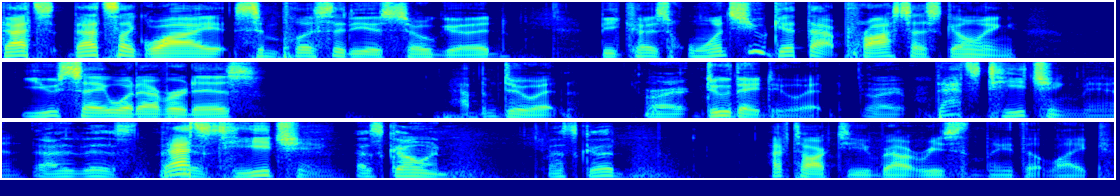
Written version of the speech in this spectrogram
that's that's like why simplicity is so good because once you get that process going, you say whatever it is, have them do it. Right. Do they do it? Right. That's teaching, man. That it is. That That's is. teaching. That's going. That's good. I've talked to you about recently that like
